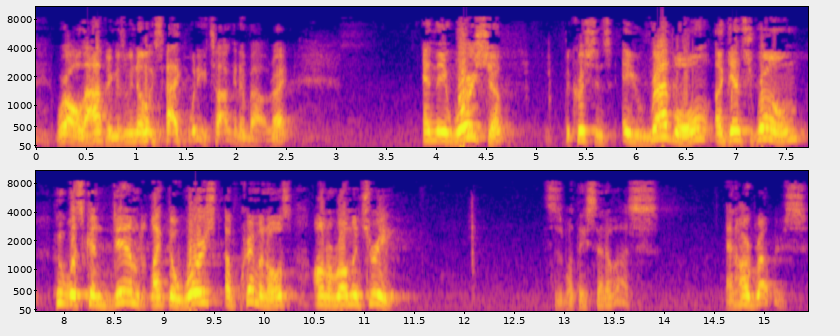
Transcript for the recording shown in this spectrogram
We're all laughing because we know exactly what are you talking about, right? And they worship, the Christians, a rebel against Rome who was condemned like the worst of criminals on a Roman tree. This is what they said of us and our brothers.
